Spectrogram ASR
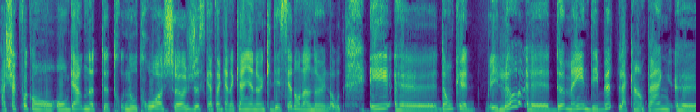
À chaque fois qu'on on garde notre, nos trois chats jusqu'à temps qu'il y y en a un qui décède, on en a un autre. Et euh, donc, euh, et là, euh, demain débute la campagne euh,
